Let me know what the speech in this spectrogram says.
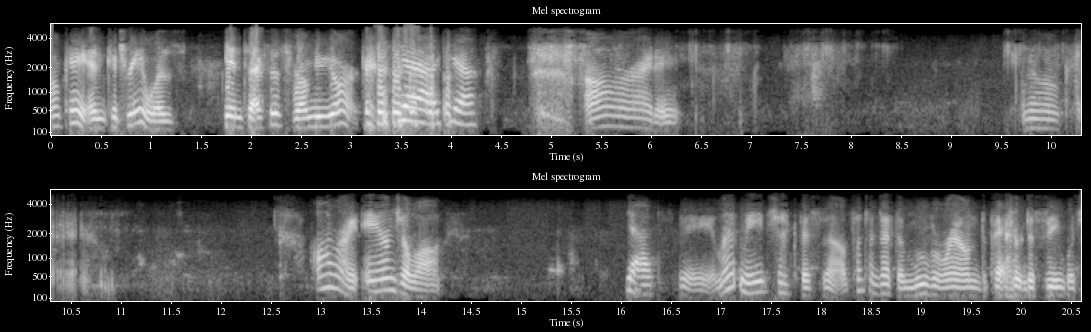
Okay, and Katrina was in Texas from New York. Yeah, yeah. All righty. Okay. All right, Angela. Yes. Let's see. Let me check this out. Sometimes I have to move around the pattern to see which.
